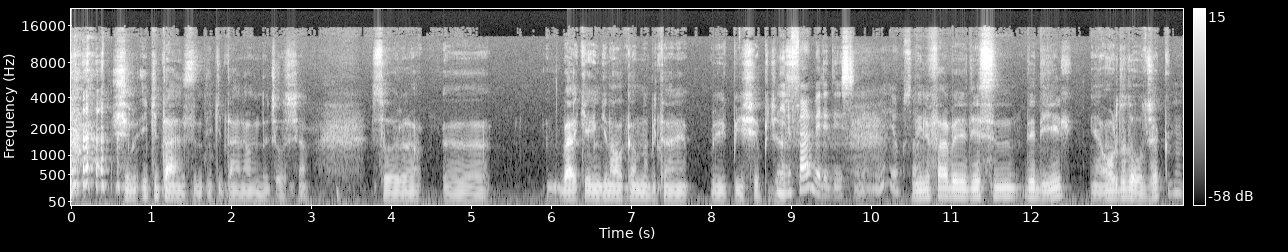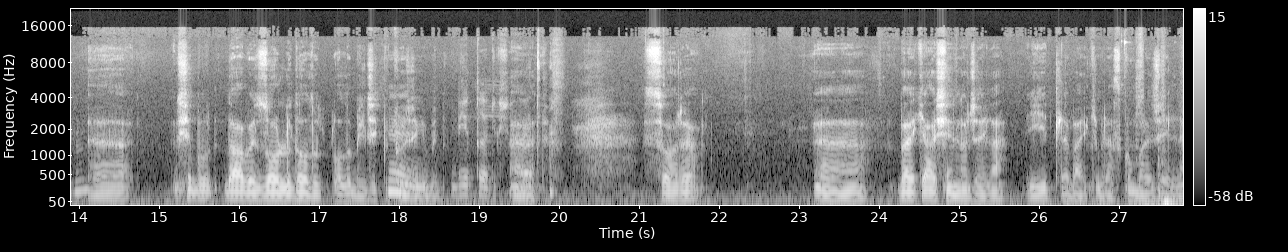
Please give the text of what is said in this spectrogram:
Şimdi iki tanesin, iki tane oyunda çalışacağım. Sonra e, belki Engin Alkan'la bir tane büyük bir iş yapacağız. Nilüfer Belediyesi'nin mi yoksa? Nilüfer Belediyesi'nde değil. Yani orada da olacak. Ee, işte bu daha böyle zorlu da ol- olabilecek bir proje gibi. Büyük prodüksiyon. Evet. Evet. Sonra e, belki Ayşenil Hoca'yla, Yiğit'le belki biraz Kumbaracı'yla.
